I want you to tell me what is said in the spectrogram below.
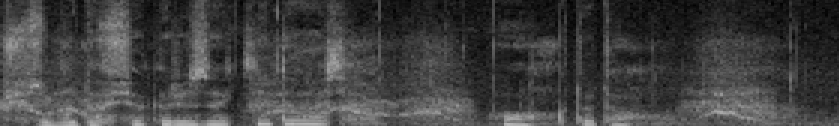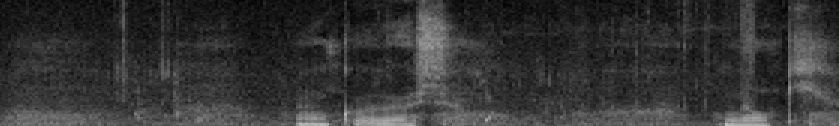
Сейчас буду все перезакидывать. О, кто там? Ну, карась. Мелкий.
